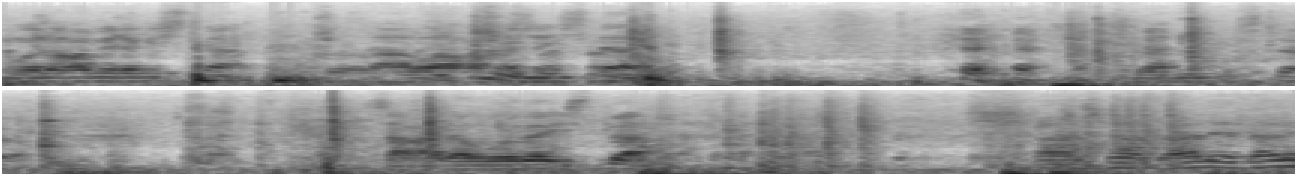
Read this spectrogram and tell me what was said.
Muna kami nag-isda. Tawa kami sa isda. Saka na muna isda. Kasha, dali, dali.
